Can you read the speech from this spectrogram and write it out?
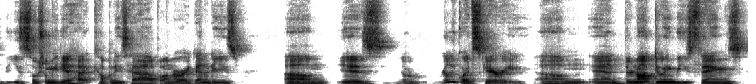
these social media ha- companies have on our identities um, is you know, really quite scary. Um, and they're not doing these things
